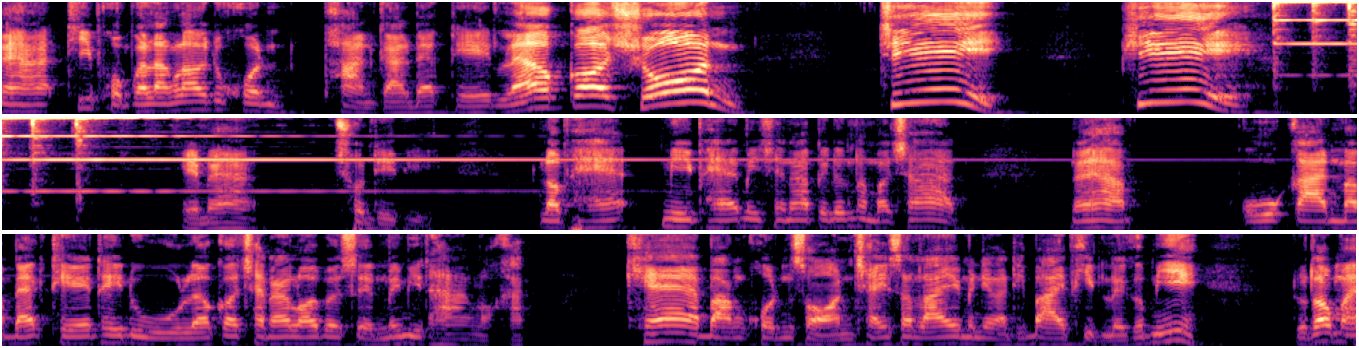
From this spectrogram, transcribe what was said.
นะฮะที่ผมกำลังเล่าให้ทุกคนผ่านการแบ็กเทสแล้วก็ชนทีพีเห็นไหมฮะชนทีพีเราแพ้มีแพ้มีชนะเป็นเรื่องธรรมชาตินะครับโอกาสมาแบ็กเทสให้ดูแล้วก็ชนะร้อยเปอร์เซ็นต์ไม่มีทางหรอกครับ แค่บางคนสอนใช้สไลด์มันยังอธิบายผิดเลยก็มีถูกต้องไหม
